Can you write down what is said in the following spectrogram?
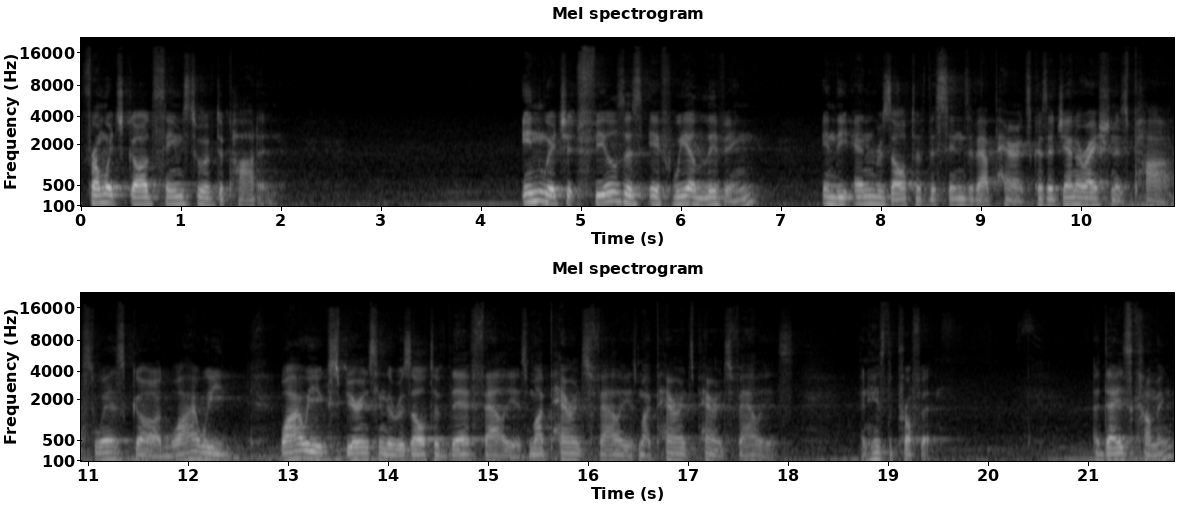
from which God seems to have departed, in which it feels as if we are living in the end result of the sins of our parents because a generation has passed. Where's God? Why are we why are we experiencing the result of their failures? My parents' failures, my parents' parents' failures. And here's the prophet. A day is coming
